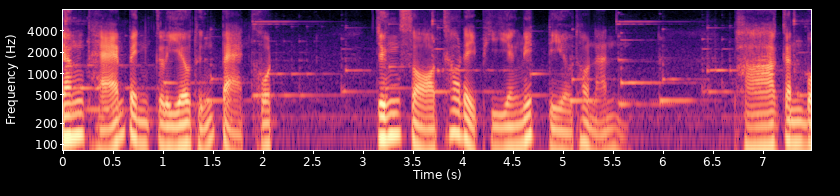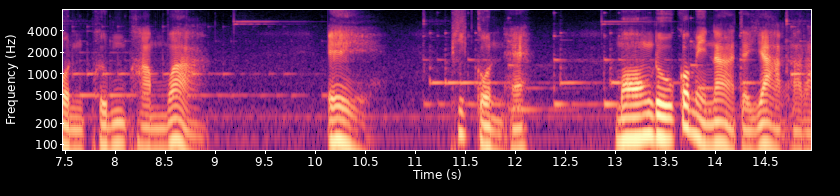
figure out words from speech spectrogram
ยังแถมเป็นเกลียวถึงแปดคด จึงสอดเข้าได้เพียงนิดเดียวเท่านั้น พากันบ่นพึมพำว่า เอ๊พี่กลแฮะ มองดูก็ไม่น่าจะยากอะไร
